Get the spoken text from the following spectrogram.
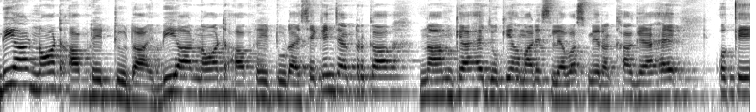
We are not afraid to die we are not afraid to die second chapter का नाम क्या है, जो कि हमारे सिलेबस में रखा गया है? Okay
